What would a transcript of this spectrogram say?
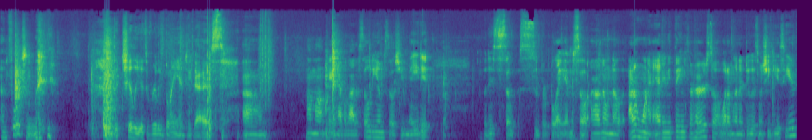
Unfortunately, the chili is really bland, you guys. Um, my mom can't have a lot of sodium, so she made it. But it's so super bland. So I don't know. I don't want to add anything for her. So what I'm gonna do is when she gets here,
